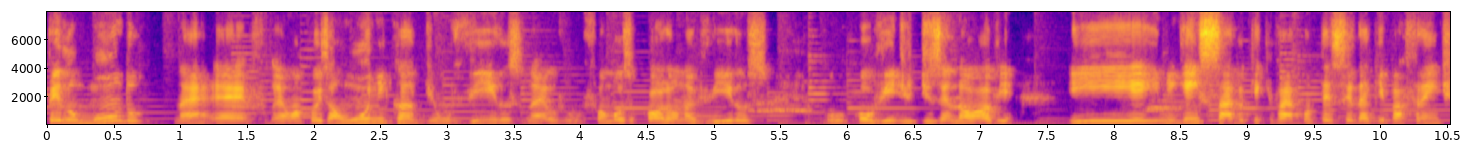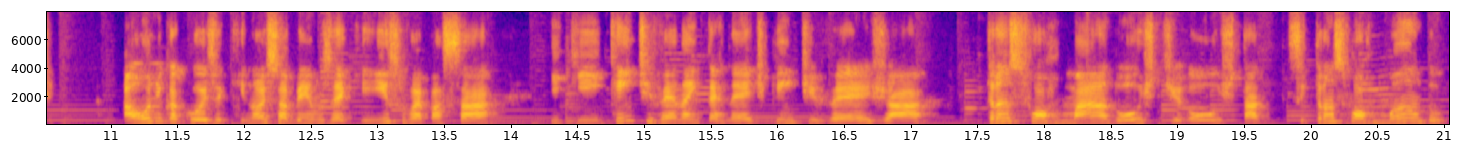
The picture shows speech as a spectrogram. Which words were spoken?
pelo mundo, né? É, é uma coisa única de um vírus, né? O, famoso coronavírus, o Covid-19, e, e, ninguém sabe o que, que vai acontecer daqui para frente. A única coisa que nós sabemos é que isso vai passar e que quem tiver na internet, quem tiver já transformado ou, ou está se transformando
